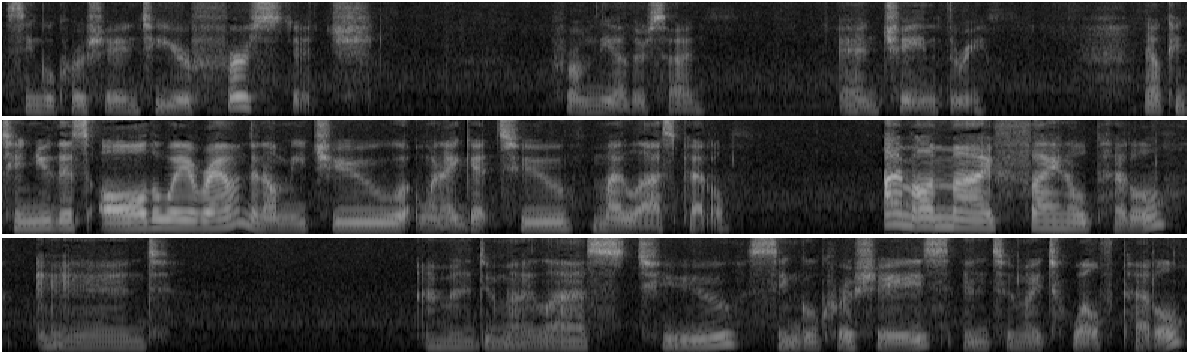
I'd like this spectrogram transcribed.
single crochet into your first stitch from the other side and chain three. Now continue this all the way around and I'll meet you when I get to my last petal. I'm on my final petal and I'm going to do my last two single crochets into my 12th petal.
